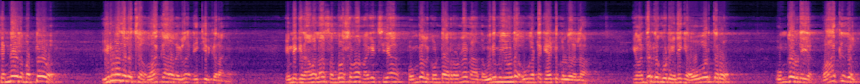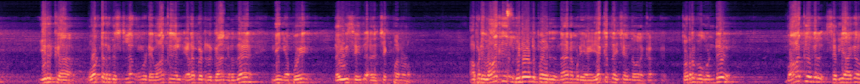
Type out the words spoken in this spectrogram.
சென்னையில் மட்டும் இருபது லட்சம் வாக்காளர்களை நீக்கி இருக்கிறாங்க. இன்னைக்கு நாமெல்லாம் சந்தோஷமா மகிழ்ச்சியா பொங்கல் கொண்டாடுறோம்னு நான் அந்த உரிமையோட உங்ககிட்ட கேட்டுக்கொள்வதெல்லாம். இங்க வந்திருக்கக்கூடிய நீங்க ஒவ்வொருத்தரும் உங்களுடைய வாக்குகள் இருக்கா? ஓட்டர் லிஸ்ட்ல உங்களுடைய வாக்குகள் இடம்பெற்றிருக்காங்கிறத நீங்க போய் தயவு செய்து அதை செக் பண்ணணும். அப்படி வாக்குகள் விடுபட்டு போயிருந்தா நம்முடைய இயக்கத்தை சேர்ந்தவங்களை தொடர்பு கொண்டு வாக்குகள் சரியாக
